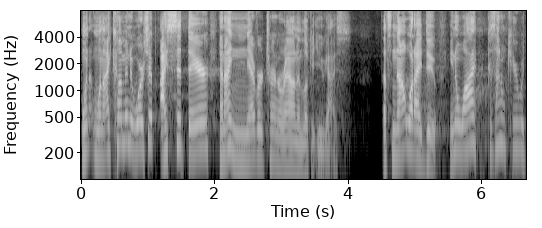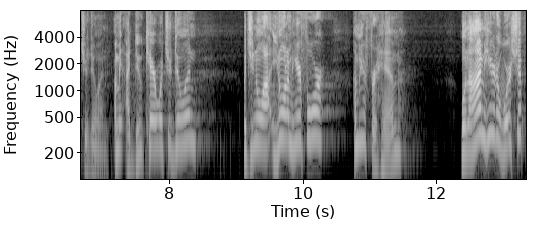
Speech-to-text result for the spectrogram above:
when, when I come into worship, I sit there and I never turn around and look at you guys. That's not what I do. You know why? Because I don't care what you're doing. I mean, I do care what you're doing, but you know what? You know what I'm here for? I'm here for Him. When I'm here to worship,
